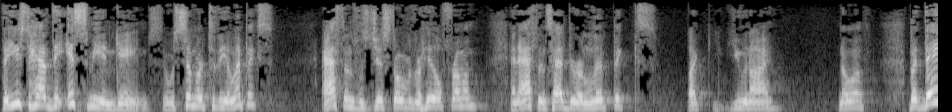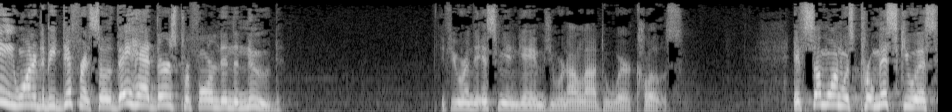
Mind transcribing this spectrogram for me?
They used to have the Isthmian Games. It was similar to the Olympics. Athens was just over the hill from them. And Athens had their Olympics, like you and I know of. But they wanted to be different, so they had theirs performed in the nude. If you were in the Isthmian Games, you were not allowed to wear clothes. If someone was promiscuous,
